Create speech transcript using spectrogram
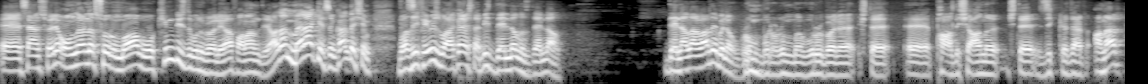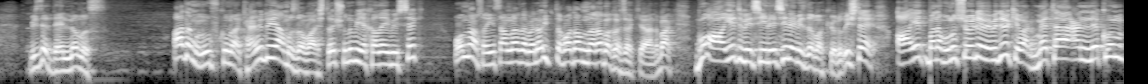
E, sen söyle onlarla sorun bu abi o kim dizdi bunu böyle ya falan diye. Adam merak etsin kardeşim. Vazifemiz bu arkadaşlar biz dellalız dellal. Dellalar var ya böyle rumbur rumbur vurur böyle işte e, padişahını işte zikreder anar. Biz de dellalız. Adamın ufkuna kendi dünyamızda başta şunu bir yakalayabilsek ondan sonra insanlar da böyle ilk defa adamlara bakacak yani. Bak bu ayet vesilesiyle biz de bakıyoruz. İşte ayet bana bunu söylüyor ve diyor ki bak meta'en lekum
